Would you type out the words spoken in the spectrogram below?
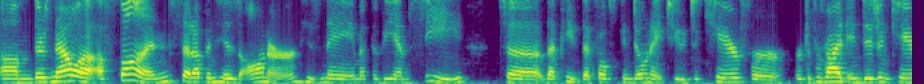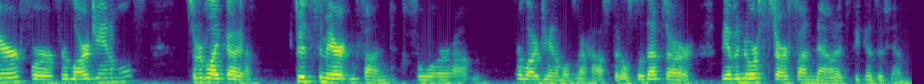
um, there's now a, a fund set up in his honor his name at the vmc to that that folks can donate to to care for or to provide indigent care for for large animals sort of like a Good Samaritan Fund for um, for large animals in our hospital. So that's our we have a North Star Fund now, and it's because of him.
